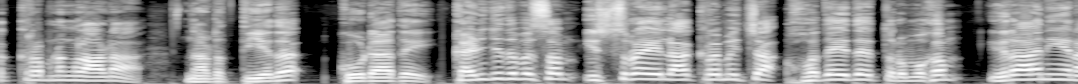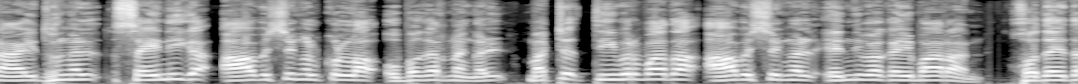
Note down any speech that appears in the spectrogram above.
ആക്രമണങ്ങളാണ് നടത്തിയത്. കൂടാതെ കഴിഞ്ഞ ദിവസം ഇസ്രായേൽ ആക്രമിച്ച ഹൊദൈദ തുറമുഖം ഇറാനിയൻ ആയുധങ്ങൾ സൈനിക ആവശ്യങ്ങൾക്കുള്ള ഉപകരണങ്ങൾ മറ്റ് തീവ്രവാദ ആവശ്യങ്ങൾ എന്നിവ കൈമാറാൻ ഹൊദൈദ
